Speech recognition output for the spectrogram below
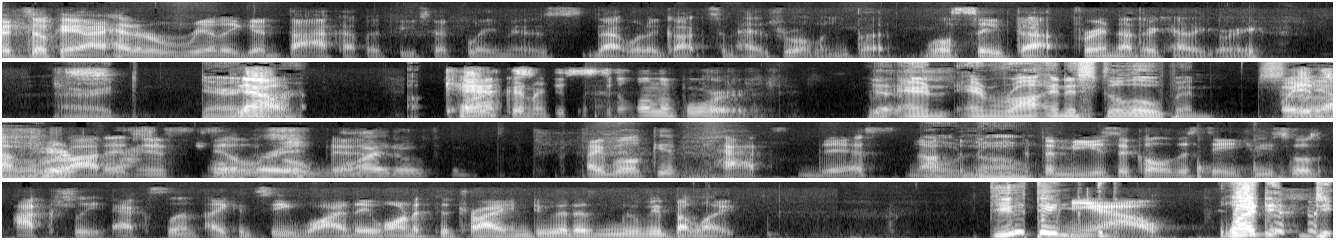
It's okay. I had a really good backup if you took Les Mis. That would have got some heads rolling, but we'll save that for another category. all right, Darren. Now- you're- Cats gonna- is still on the board. Yes. And and Rotten is still open. So, Wait, Yeah, Oh. Rotten is still Right. open. Wide open. I will give Cats this, not Oh, the no. movie, but the musical, the stage musical is actually excellent. I can see why they wanted to try and do it as a movie, but like, do you think meow. Why did do,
